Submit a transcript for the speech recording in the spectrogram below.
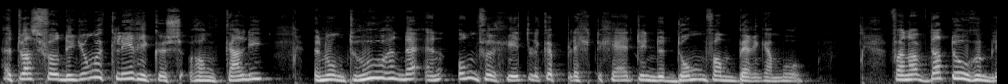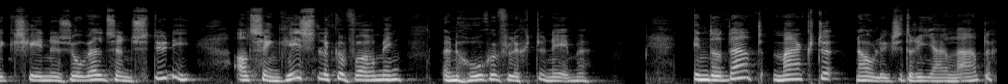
Het was voor de jonge klericus Roncalli een ontroerende en onvergetelijke plechtigheid in de dom van Bergamo. Vanaf dat ogenblik schenen zowel zijn studie als zijn geestelijke vorming een hoge vlucht te nemen. Inderdaad maakte, nauwelijks drie jaar later,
